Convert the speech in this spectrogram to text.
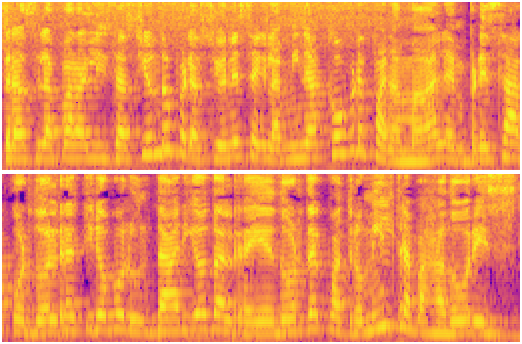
Tras la paralización de operaciones en la mina Cobre Panamá, la empresa acordó el retiro voluntario de alrededor de 4.000 trabajadores.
